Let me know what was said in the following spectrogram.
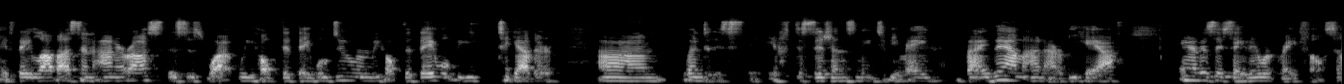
if they love us and honor us, this is what we hope that they will do, and we hope that they will be together um, when if decisions need to be made by them on our behalf. And as I say, they were grateful, so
